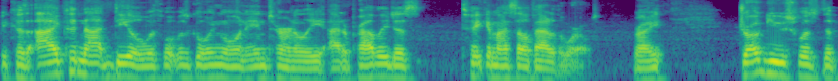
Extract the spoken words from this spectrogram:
because I could not deal with what was going on internally. I'd have probably just taken myself out of the world, right? Drug use was the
